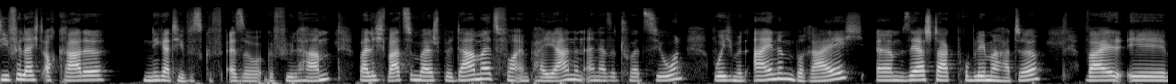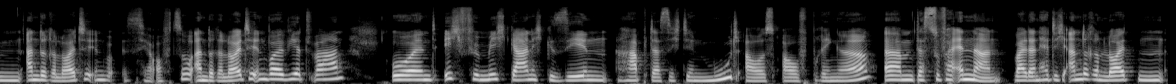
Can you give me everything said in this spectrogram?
die vielleicht auch gerade negatives Gefühl, also Gefühl haben, weil ich war zum Beispiel damals vor ein paar Jahren in einer Situation, wo ich mit einem Bereich ähm, sehr stark Probleme hatte, weil eben andere Leute, ist ja oft so, andere Leute involviert waren und ich für mich gar nicht gesehen habe, dass ich den Mut aus aufbringe, ähm, das zu verändern, weil dann hätte ich anderen Leuten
